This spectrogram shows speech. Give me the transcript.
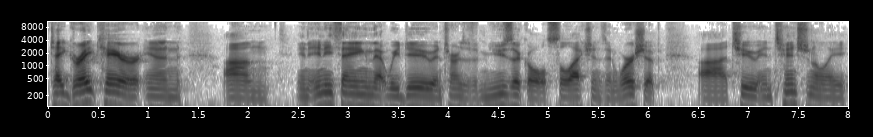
take great care in, um, in anything that we do in terms of musical selections in worship uh, to intentionally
